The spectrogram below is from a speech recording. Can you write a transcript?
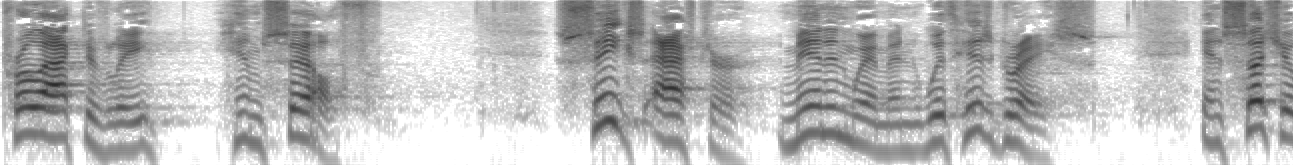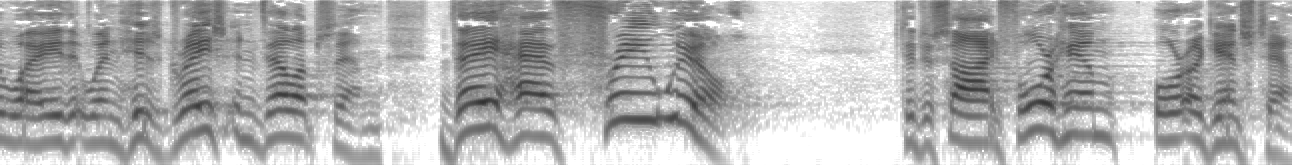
proactively himself seeks after men and women with his grace in such a way that when his grace envelops them, they have free will to decide for him or against him.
